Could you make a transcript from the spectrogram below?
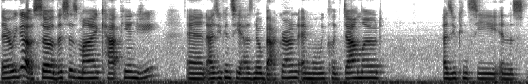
There we go. So this is my cat PNG, and as you can see, it has no background, and when we click download, as you can see in this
